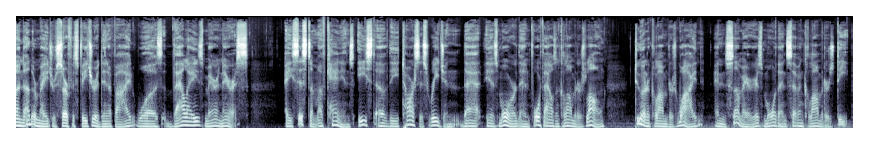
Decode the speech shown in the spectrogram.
Another major surface feature identified was Valles Marineris, a system of canyons east of the Tharsis region that is more than 4,000 kilometers long, 200 kilometers wide, and in some areas more than seven kilometers deep.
